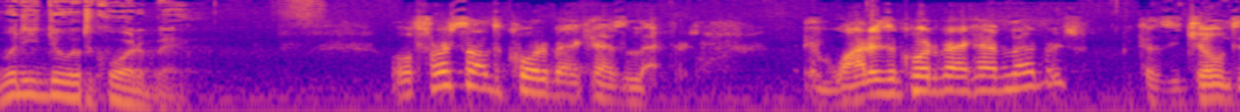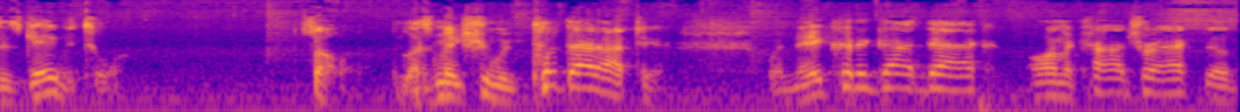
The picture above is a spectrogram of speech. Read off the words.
What do you do with the quarterback? Well, first off, the quarterback has leverage. And why does the quarterback have leverage? Because the Joneses gave it to him. So let's make sure we put that out there. When they could have got Dak on the contract of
